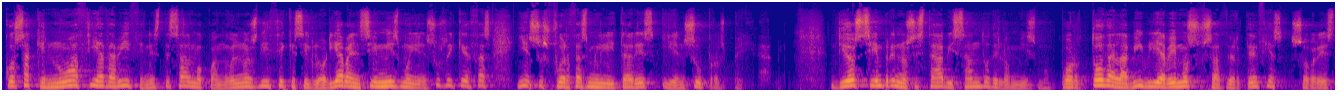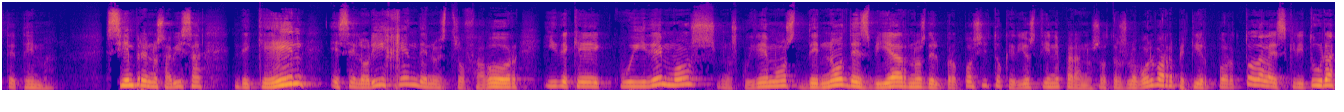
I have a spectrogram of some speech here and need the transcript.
cosa que no hacía David en este salmo cuando él nos dice que se gloriaba en sí mismo y en sus riquezas y en sus fuerzas militares y en su prosperidad. Dios siempre nos está avisando de lo mismo. Por toda la Biblia vemos sus advertencias sobre este tema siempre nos avisa de que Él es el origen de nuestro favor y de que cuidemos, nos cuidemos de no desviarnos del propósito que Dios tiene para nosotros. Lo vuelvo a repetir, por toda la escritura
